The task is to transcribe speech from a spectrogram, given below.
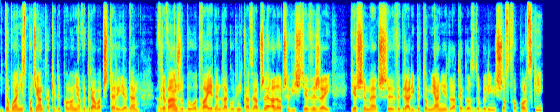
I to była niespodzianka, kiedy Polonia wygrała 4-1. W rewanżu było 2-1 dla Górnika Zabrze, ale oczywiście wyżej Pierwszy mecz wygrali Bytomianie, dlatego zdobyli Mistrzostwo Polski.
